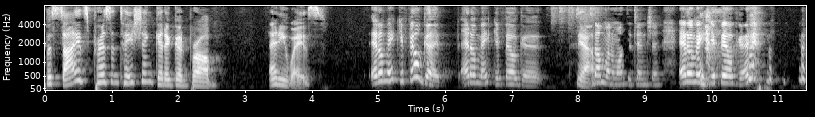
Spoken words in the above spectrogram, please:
Besides presentation, get a good bra. Anyways, It'll make you feel good. It'll make you feel good. yeah, Someone wants attention. It'll make you feel good.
